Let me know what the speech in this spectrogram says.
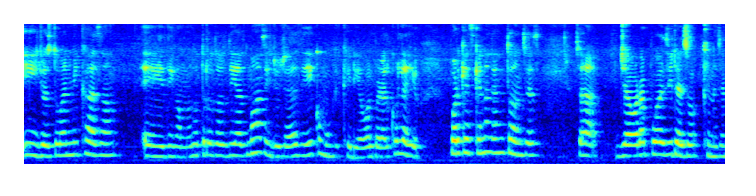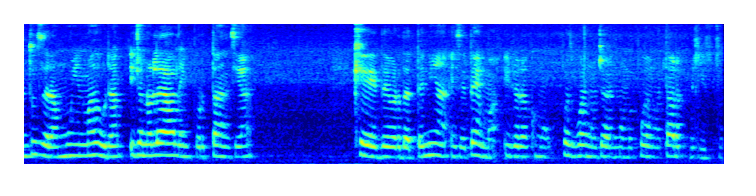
y yo estuve en mi casa, eh, digamos, otros dos días más y yo ya decidí como que quería volver al colegio, porque es que en ese entonces o sea, ya ahora puedo decir eso, que en ese entonces era muy inmadura y yo no le daba la importancia que de verdad tenía ese tema. Y yo era como, pues bueno, ya no me puedo matar, listo.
